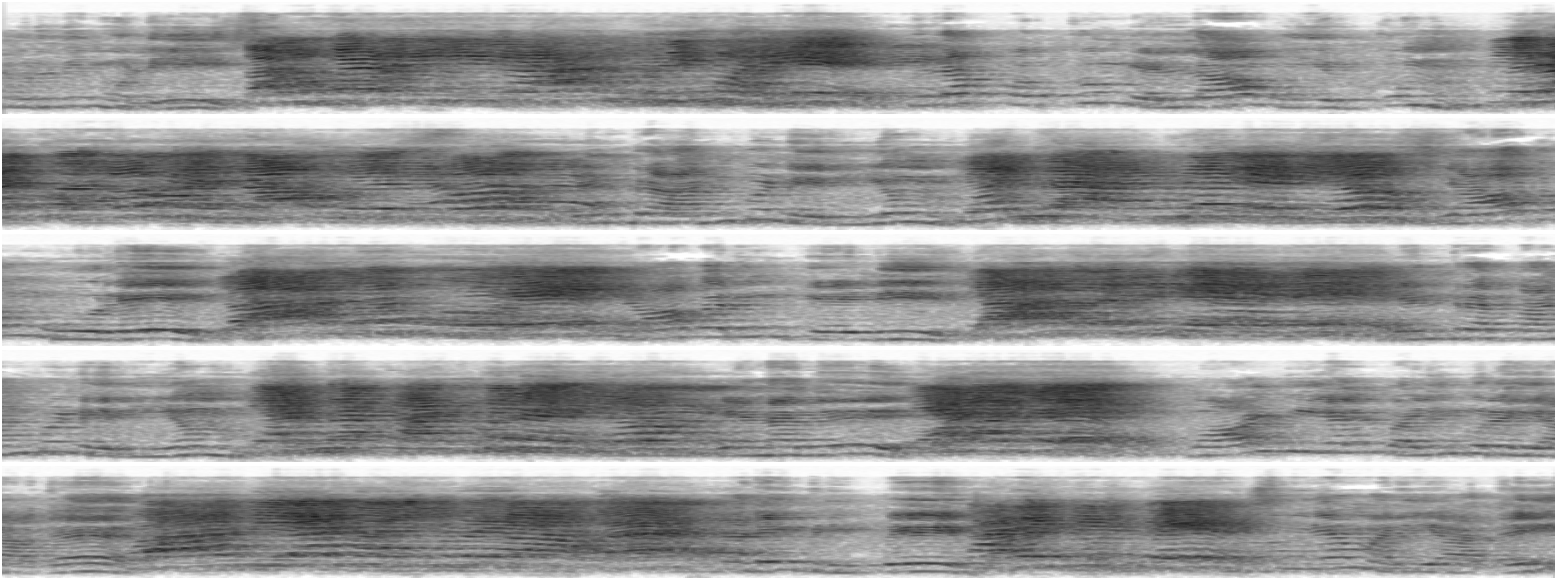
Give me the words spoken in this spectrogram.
உறுதிமொழி. பிறப்புக்கும் எல்லா உயிர்க்கும் என்ற அன்பு நெறியும். யாதும் ஊரே. யாவரும் கேளீர். என்ற பண்பு நெறியும். எனது வாழ்வியல் வழிமுறையாக கடைபிடிப்பேன். சுயமரியாதை.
